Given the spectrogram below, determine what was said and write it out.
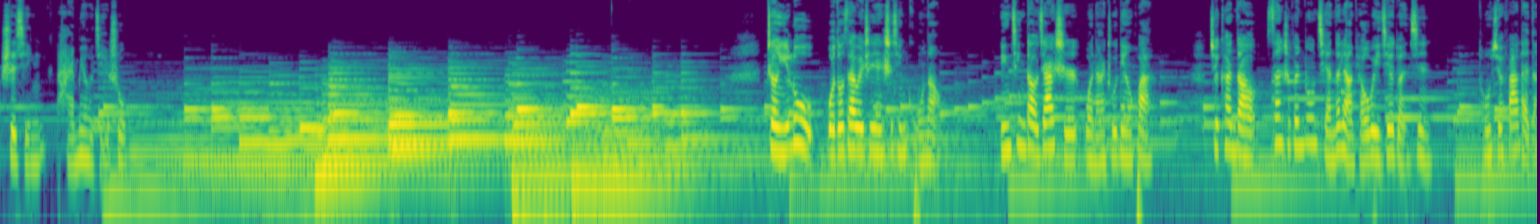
事情还没有结束。整一路我都在为这件事情苦恼。临近到家时，我拿出电话，却看到三十分钟前的两条未接短信，同学发来的。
